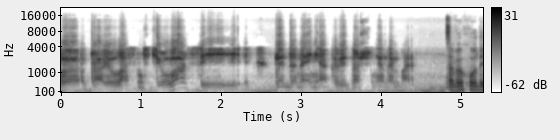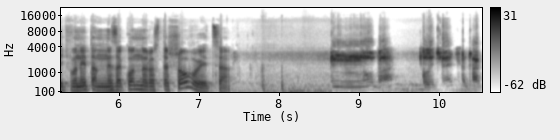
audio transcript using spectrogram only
в праві власності у вас, і ми до неї ніякого відношення не маємо. Це виходить, вони там незаконно розташовуються? Ну так, да, виходить так.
